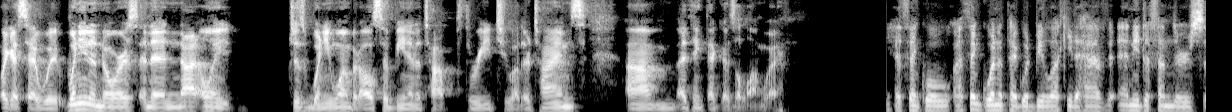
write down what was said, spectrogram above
like I said, winning a Norris, and then not only just winning one, but also being in the top three two other times. Um, I think that goes a long way. I think well, I think Winnipeg would be lucky to have any defenders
